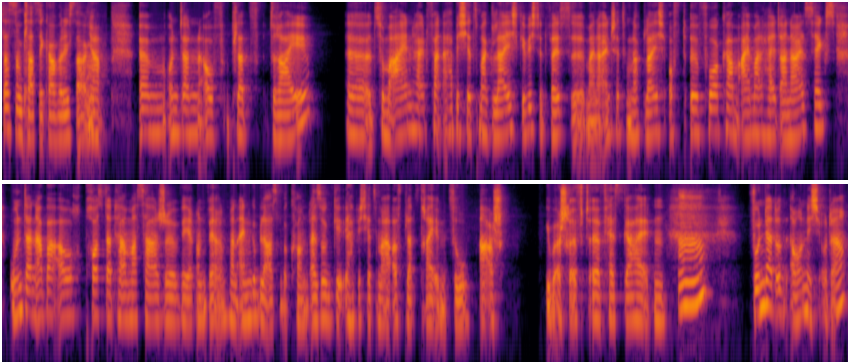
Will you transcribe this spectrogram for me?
Das ist so ein Klassiker, würde ich sagen. Ja. Ähm, und dann auf Platz drei. Äh, zum einen halt habe ich jetzt mal gleich gewichtet, weil es äh, meiner Einschätzung nach gleich oft äh, vorkam. Einmal halt Analsex und dann aber auch Prostatamassage, während, während man einen geblasen bekommt. Also habe ich jetzt mal auf Platz drei mit so Arschüberschrift äh, festgehalten. Mhm. Wundert uns auch nicht, oder?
